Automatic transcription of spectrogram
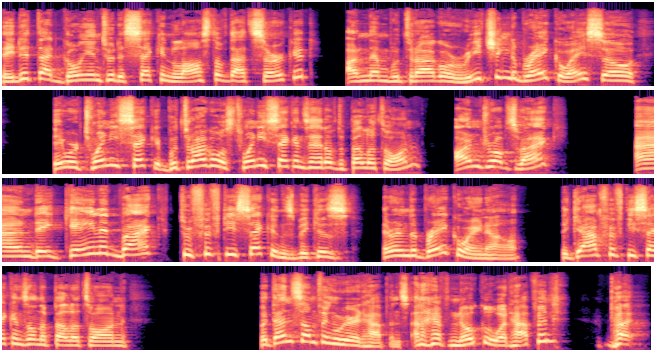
they did that going into the second last of that circuit. And then Buitrago reaching the breakaway. So they were 20 seconds. Buitrago was 20 seconds ahead of the peloton. Arndt drops back and they gain it back to 50 seconds because they're in the breakaway now. The gap 50 seconds on the peloton. But then something weird happens, and I have no clue what happened. But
